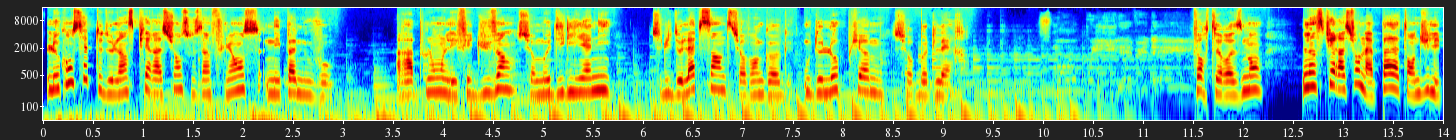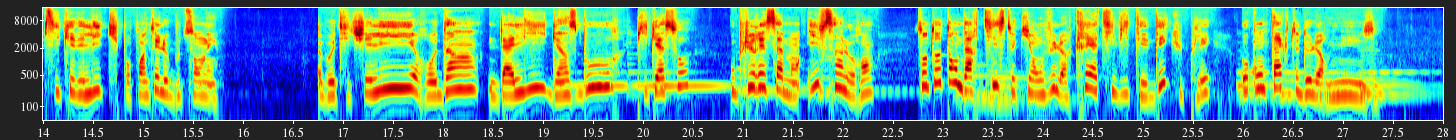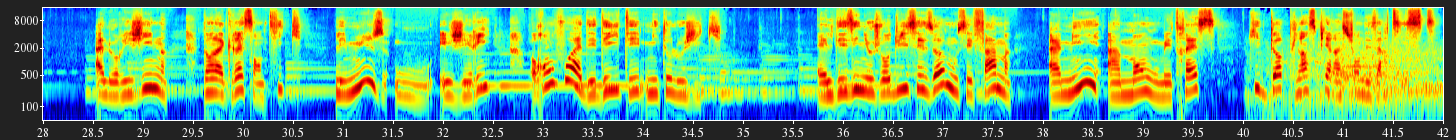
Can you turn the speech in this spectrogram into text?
Le concept de l'inspiration sous influence n'est pas nouveau. Rappelons l'effet du vin sur Modigliani, celui de l'absinthe sur Van Gogh ou de l'opium sur Baudelaire. Fort heureusement, l'inspiration n'a pas attendu les psychédéliques pour pointer le bout de son nez. Botticelli, Rodin, Dali, Gainsbourg, Picasso ou plus récemment Yves Saint-Laurent sont autant d'artistes qui ont vu leur créativité décuplée au contact de leur muse. À l'origine, dans la Grèce antique, les muses, ou égéries, renvoient à des déités mythologiques. Elles désignent aujourd'hui ces hommes ou ces femmes, amis, amants ou maîtresses, qui dopent l'inspiration des artistes.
